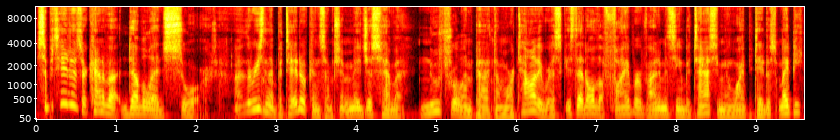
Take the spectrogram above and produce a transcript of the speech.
So potatoes are kind of a double-edged sword. Uh, the reason that potato consumption may just have a neutral impact on mortality risk is that all the fiber, vitamin C, and potassium in white potatoes might be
